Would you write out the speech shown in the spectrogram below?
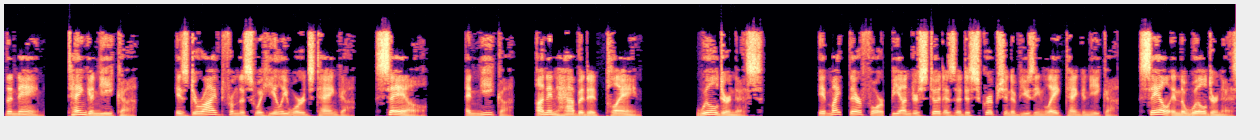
The name, Tanganyika, is derived from the Swahili words tanga sail", and nyika uninhabited plain, wilderness. It might, therefore, be understood as a description of using Lake Tanganyika sail in the wilderness.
